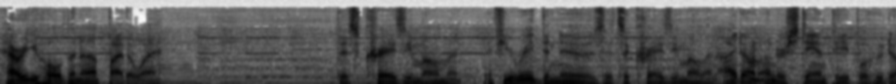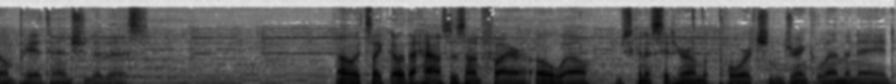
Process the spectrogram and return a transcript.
How are you holding up, by the way? This crazy moment. If you read the news, it's a crazy moment. I don't understand people who don't pay attention to this. Oh, it's like, oh, the house is on fire. Oh, well, I'm just going to sit here on the porch and drink lemonade.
